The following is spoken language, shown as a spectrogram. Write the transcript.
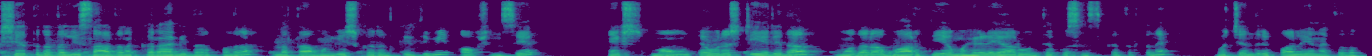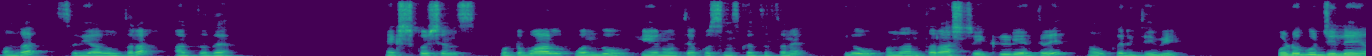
ಕ್ಷೇತ್ರದಲ್ಲಿ ಸಾಧನಕರಾಗಿದ್ದಾರಪ್ಪ ಅಂದ್ರೆ ಲತಾ ಮಂಗೇಶ್ಕರ್ ಅಂತ ಕೇಳ್ತೀವಿ. Option A next Mount Everest ಏರಿದ ಮೊದಲ ಭಾರತೀಯ ಮಹಿಳೆ ಯಾರು ಅಂತ ಕ್ವಶನ್ಸ್ ಕೇಳ್ತಿರ್ತಾನೆ. ಬಚೇಂದ್ರಿ ಪಾಲ್ ಏನಾಗ್ತದಪ್ಪ ಅಂದ್ರೆ ಸರಿಯಾದ ಉತ್ತರ ಆಗ್ತದೆ. ನೆಕ್ಸ್ಟ್ ಕ್ವಶನ್ಸ್ ಫುಟ್ಬಾಲ್ ಒಂದು ಏನು ಅಂತ ಕ್ವಶನ್ಸ್ ಕೇಳ್ತಿರ್ತಾನೆ. ಇದು ಒಂದು ಅಂತಾರಾಷ್ಟ್ರೀಯ ಕ್ರೀಡೆ ಅಂತೇಳಿ ನಾವು ಕರಿತೀವಿ. ಕೊಡಗು ಜಿಲ್ಲೆಯ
